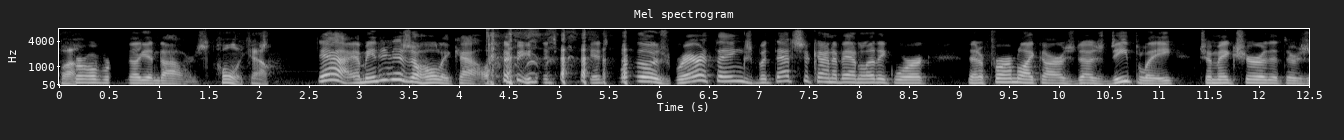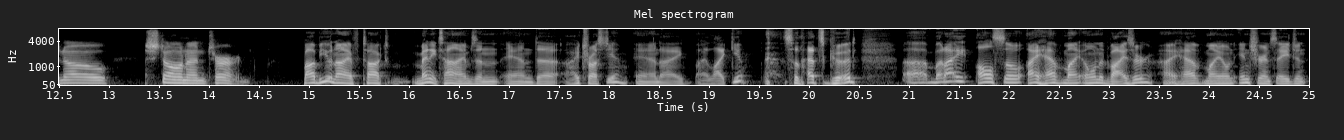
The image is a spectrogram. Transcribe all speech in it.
wow. for over a million dollars. Holy cow. Yeah, I mean, it is a holy cow. I mean, it's, it's one of those rare things, but that's the kind of analytic work that a firm like ours does deeply to make sure that there's no stone unturned. Bob, you and I have talked many times, and and uh, I trust you, and I I like you, so that's good. Uh, but I also I have my own advisor, I have my own insurance agent.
